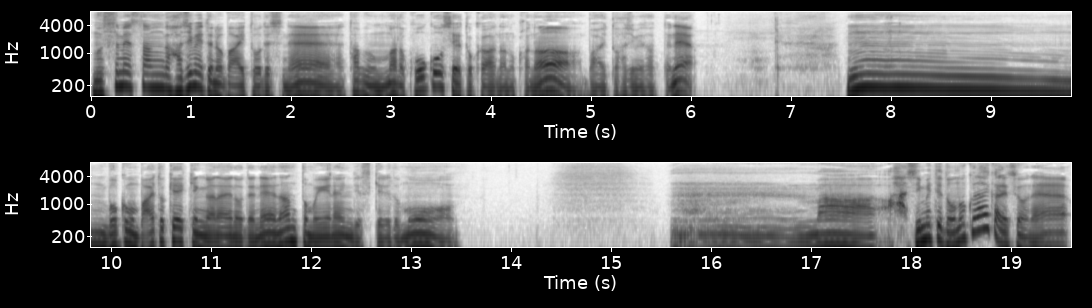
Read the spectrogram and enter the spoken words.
娘さんが初めてのバイトですね。多分まだ高校生とかなのかな？バイト始めたってね。うーん。僕もバイト経験がないのでね、何とも言えないんですけれども。うーん。まあ、初めてどのくらいかですよね。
